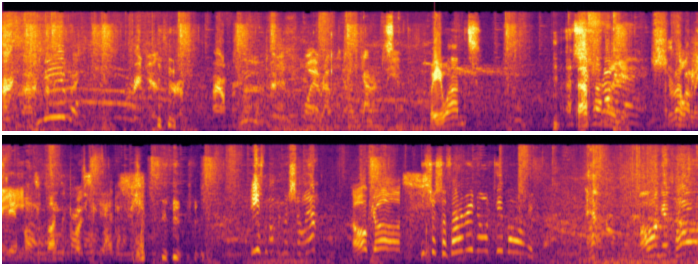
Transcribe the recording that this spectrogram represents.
Alright, uh, so, trade you for, I offer uh, fish. Fire around here, guarantee it. We want. Not again, not to find the quotes again. He's not the Messiah. Oh god! He's just a very naughty boy. Oh, get Paul!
